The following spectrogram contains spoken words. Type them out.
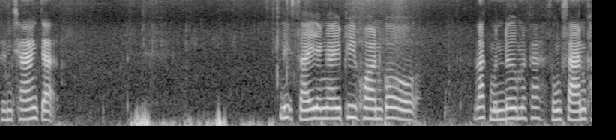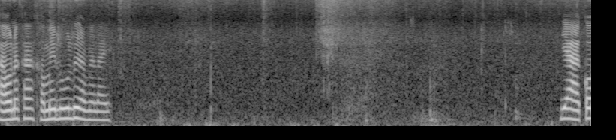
ถึงช้างจะ นิสัยยังไงพี่ควานก็รักเหมือนเดิมนะคะ สงสารเขานะคะ เขาไม่รู้เรื่องอะไรยาก็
